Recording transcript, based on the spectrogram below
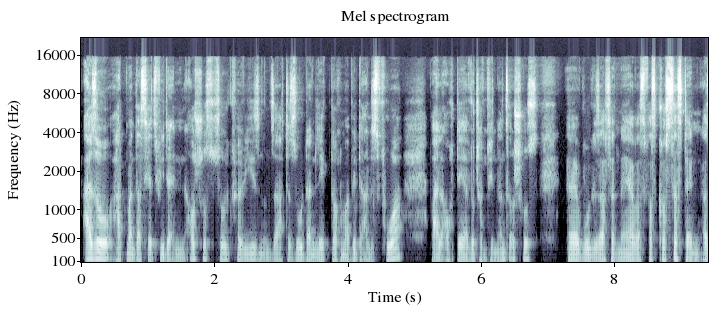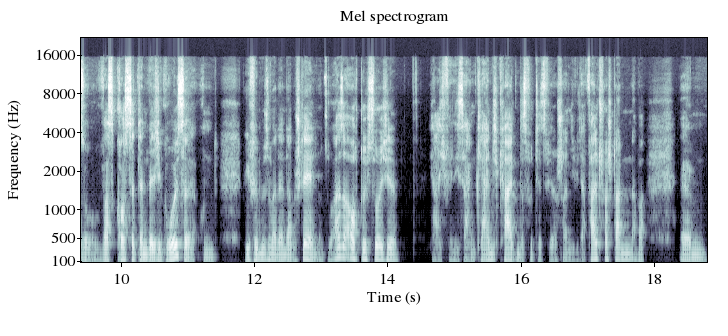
Also hat man das jetzt wieder in den Ausschuss zurückverwiesen und sagte so, dann legt doch mal bitte alles vor, weil auch der Wirtschafts- und Finanzausschuss äh, wohl gesagt hat, naja, was, was kostet das denn? Also was kostet denn welche Größe und wie viel müssen wir denn da bestellen und so. Also auch durch solche, ja, ich will nicht sagen Kleinigkeiten, das wird jetzt wahrscheinlich wieder falsch verstanden, aber ähm,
